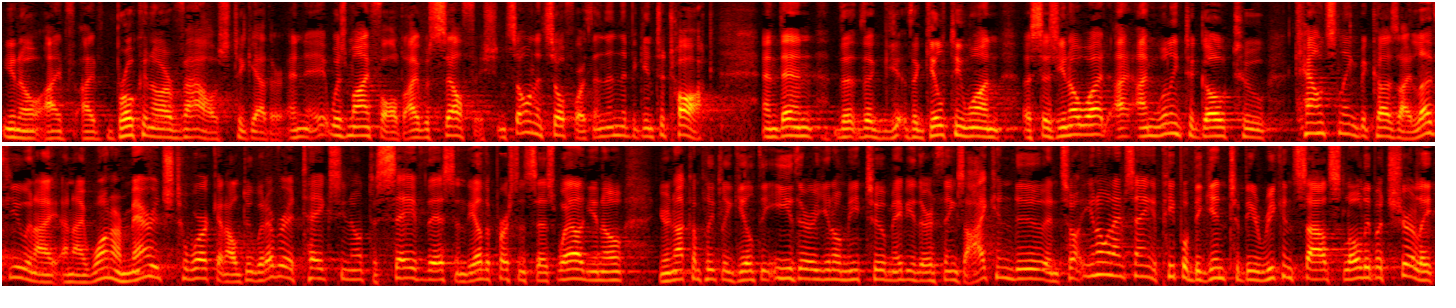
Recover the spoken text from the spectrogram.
you know, I've, I've broken our vows together. And it was my fault, I was selfish, and so on and so forth. And then they begin to talk. And then the, the, the guilty one uh, says, You know what? I, I'm willing to go to counseling because I love you and I, and I want our marriage to work and I'll do whatever it takes you know, to save this. And the other person says, Well, you know, you're not completely guilty either, you know, me too, maybe there are things I can do. And so, you know what I'm saying? If people begin to be reconciled slowly but surely,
